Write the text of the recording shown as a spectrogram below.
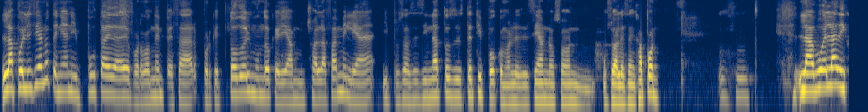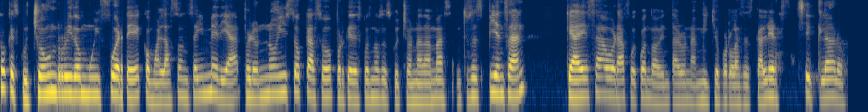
La policía no tenía ni puta idea de por dónde empezar, porque todo el mundo quería mucho a la familia y pues asesinatos de este tipo, como les decía, no son usuales en Japón. La abuela dijo que escuchó un ruido muy fuerte, como a las once y media, pero no hizo caso porque después no se escuchó nada más. Entonces piensan que a esa hora fue cuando aventaron a Micho por las escaleras. Sí, claro.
